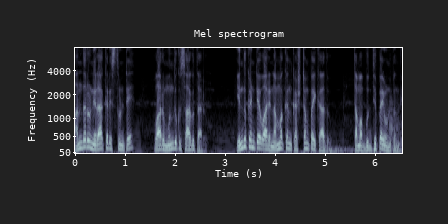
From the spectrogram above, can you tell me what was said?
అందరూ నిరాకరిస్తుంటే వారు ముందుకు సాగుతారు. ఎందుకంటే వారి నమ్మకం కష్టంపై కాదు తమ బుద్ధిపై ఉంటుంది.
